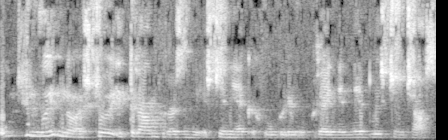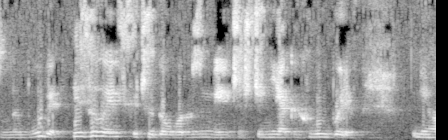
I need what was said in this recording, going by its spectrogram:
Очевидно, що і Трамп розуміє, що ніяких виборів в Україні найближчим часом не буде, і Зеленський чудово розуміючи, що ніяких виборів е,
